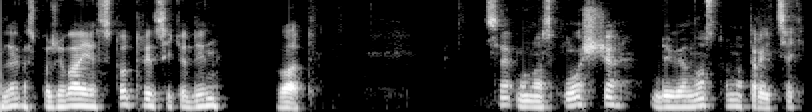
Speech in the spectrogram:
Зараз споживає 131 Вт. Це у нас площа 90 на 30.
